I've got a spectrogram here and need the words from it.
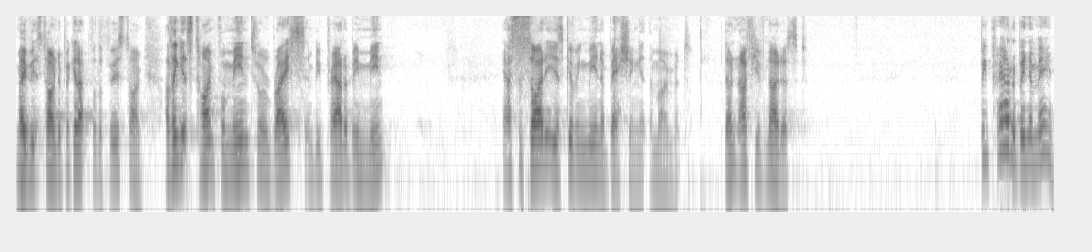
Maybe it's time to pick it up for the first time. I think it's time for men to embrace and be proud of being men. Our society is giving men a bashing at the moment. Don't know if you've noticed. Be proud of being a man.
